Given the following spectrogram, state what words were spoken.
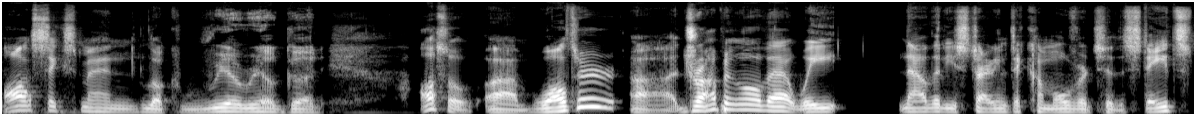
all six men look real real good. Also, um, Walter uh, dropping all that weight now that he's starting to come over to the states.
